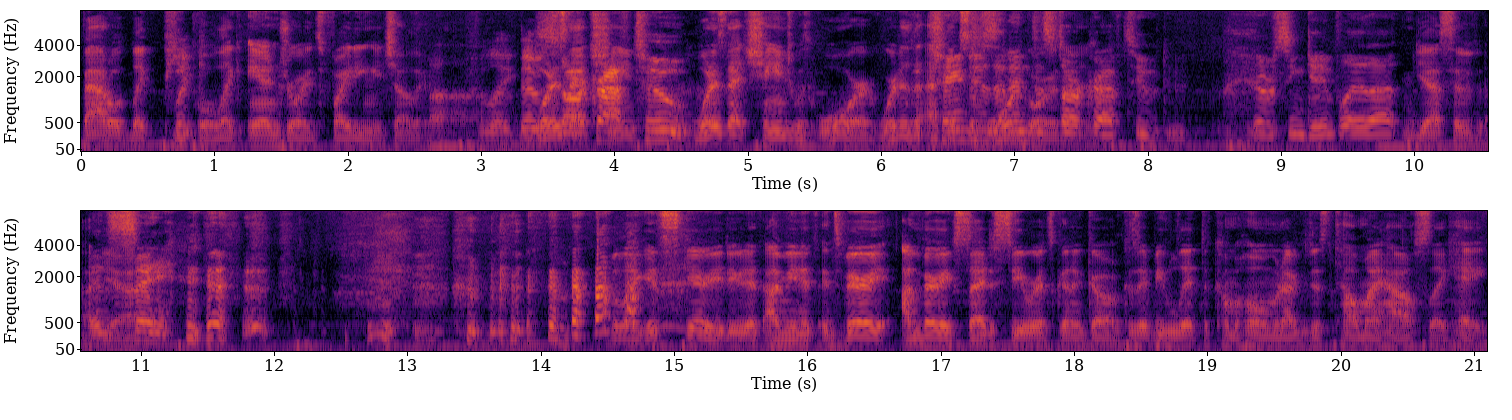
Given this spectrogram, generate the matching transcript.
battle, like people, like, androids fighting each other. Uh, Like that What does that change? 2. What does that change with war? Where do the It ethics changes of it into go? StarCraft 2, dude. You ever seen gameplay of that? Yes, I've, uh, yeah. Insane. but like it's scary, dude. It, I mean, it's it's very. I'm very excited to see where it's gonna go because it'd be lit to come home and I could just tell my house like, hey.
